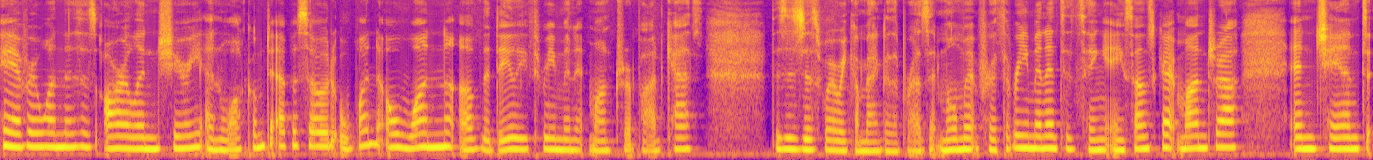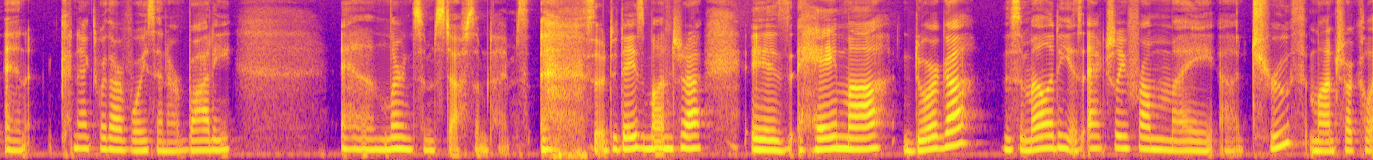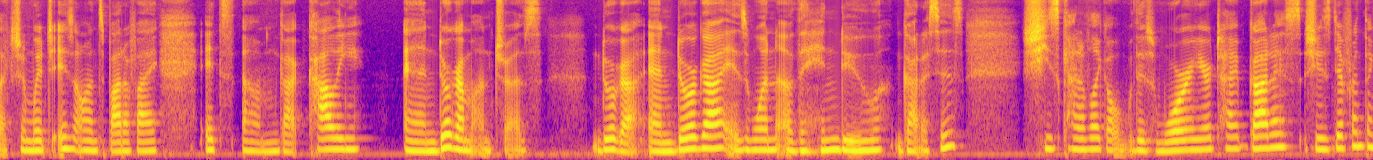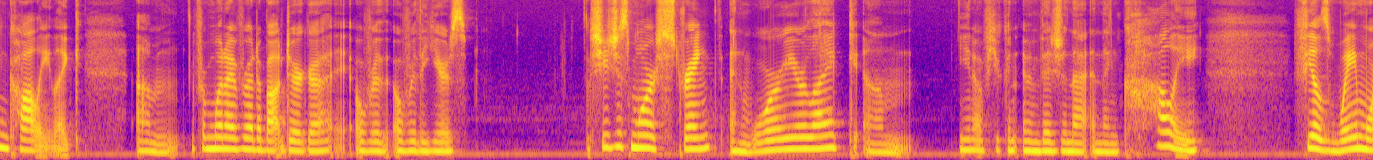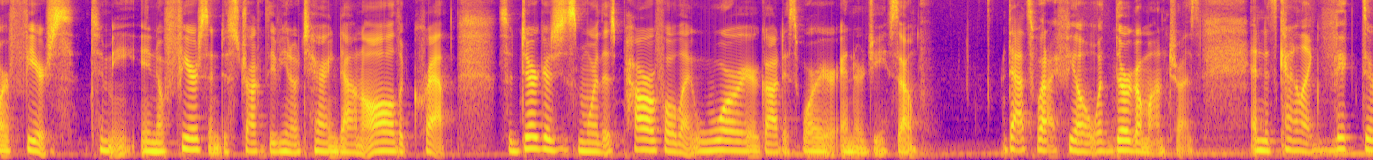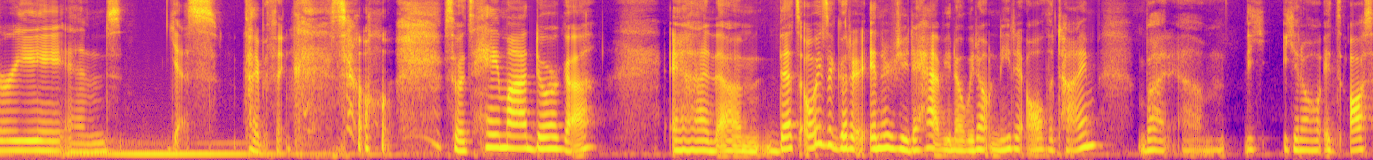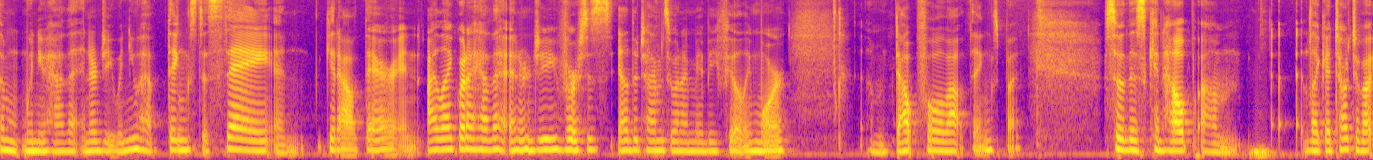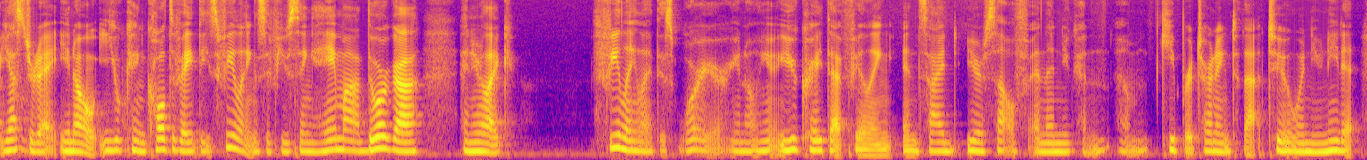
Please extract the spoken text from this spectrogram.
Hey everyone, this is Arlen Sherry, and welcome to episode 101 of the Daily 3 Minute Mantra Podcast. This is just where we come back to the present moment for three minutes and sing a Sanskrit mantra and chant and connect with our voice and our body and learn some stuff sometimes. so today's mantra is Hey Ma Durga. This melody is actually from my uh, Truth mantra collection, which is on Spotify. It's um, got Kali and Durga mantras. Durga. And Durga is one of the Hindu goddesses she's kind of like a this warrior type goddess. She's different than Kali. Like um, from what I've read about Durga over over the years, she's just more strength and warrior like. Um, you know, if you can envision that, and then Kali feels way more fierce to me, you know, fierce and destructive, you know, tearing down all the crap. So Durga is just more this powerful, like warrior, goddess, warrior energy. So that's what I feel with Durga mantras. And it's kind of like victory and yes, type of thing. So, so it's Hey Ma Durga. And um, that's always a good energy to have. You know, we don't need it all the time, but, um, you know, it's awesome when you have that energy, when you have things to say and get out there. And I like when I have that energy versus other times when I may be feeling more um, doubtful about things. But, so this can help. Um, like I talked about yesterday, you know, you can cultivate these feelings if you sing Hey Ma Durga and you're like feeling like this warrior, you know, you, you create that feeling inside yourself and then you can um, keep returning to that too when you need it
